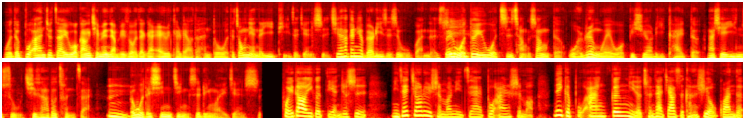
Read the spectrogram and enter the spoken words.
我的不安就在于我刚刚前面讲，比如说我在跟 Eric 聊的很多我的中年的议题这件事，其实它跟你要不要离职是无关的。所以我对于我职场上的我认为我必须要离开的那些因素，其实它都存在。嗯，而我的心境是另外一件事。回到一个点，就是。你在焦虑什么？你在不安什么？那个不安跟你的存在价值可能是有关的。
